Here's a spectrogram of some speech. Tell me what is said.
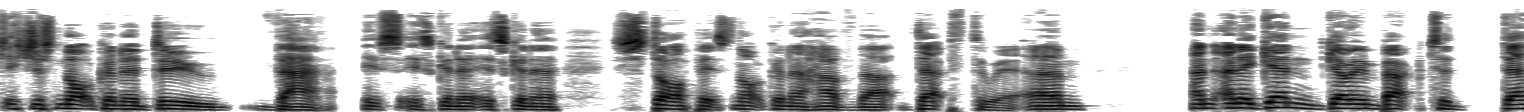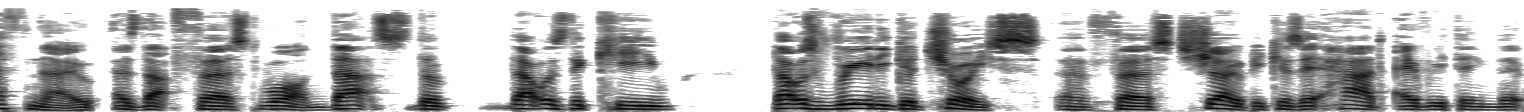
it's just not going to do that it's it's going to it's going to stop it's not going to have that depth to it um and and again going back to death note as that first one that's the that was the key that was really good choice of first show because it had everything that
